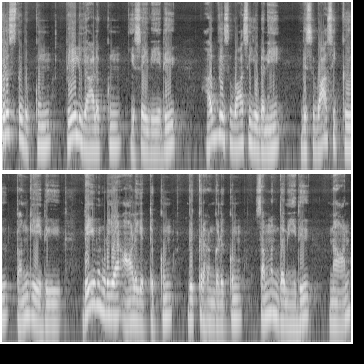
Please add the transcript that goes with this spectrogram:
கிறிஸ்துவுக்கும் பேலியாளுக்கும் இசைவேது. அவ்விசுவாசியுடனே விசுவாசிக்கு பங்கேது. தேவனுடைய ஆலயத்துக்கும் விக்கிரகங்களுக்கும் சம்பந்தமேது. நான்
